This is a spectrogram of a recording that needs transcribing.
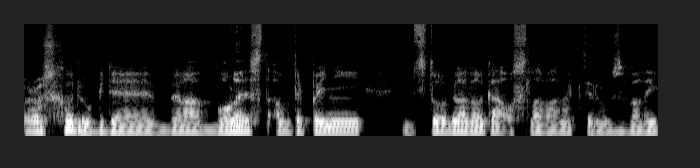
rozchodu, kde byla bolest a utrpení, z toho byla velká oslava, na kterou zvali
